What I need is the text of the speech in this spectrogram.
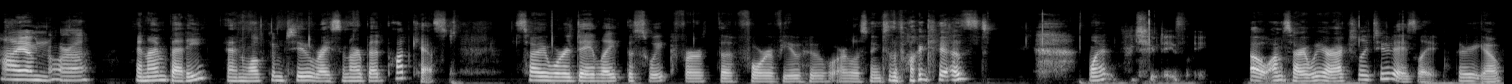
Hi, I'm Norah. And I'm Bettie, and welcome to Rice in Our Bed podcast. Sorry we're a day late this week for the four of you who are listening to the podcast. What? We're two days late. Oh, I'm sorry. We are actually two days late. There you go.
